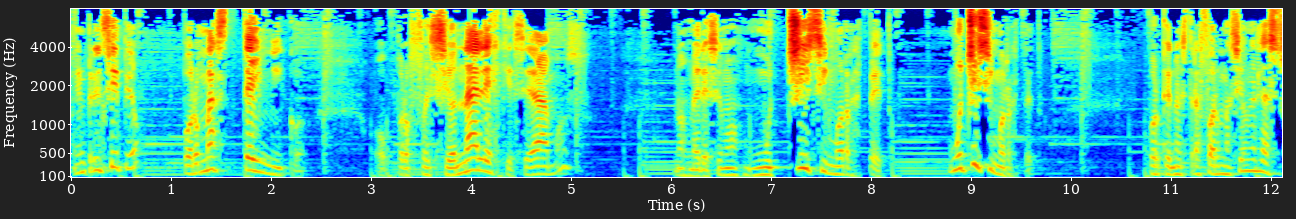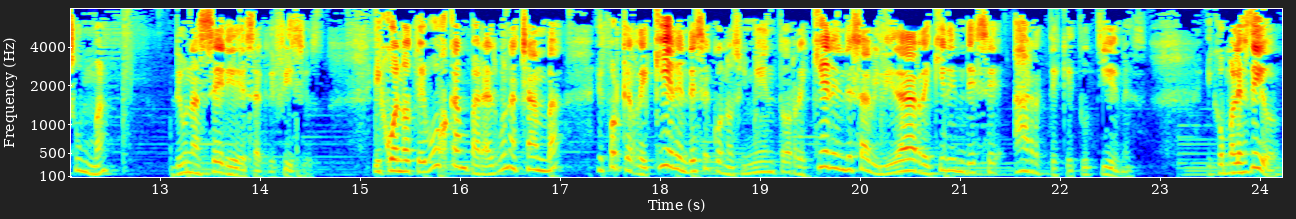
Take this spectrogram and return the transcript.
En principio, por más técnico o profesionales que seamos, nos merecemos muchísimo respeto muchísimo respeto, porque nuestra formación es la suma de una serie de sacrificios. Y cuando te buscan para alguna chamba es porque requieren de ese conocimiento, requieren de esa habilidad, requieren de ese arte que tú tienes. Y como les digo,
